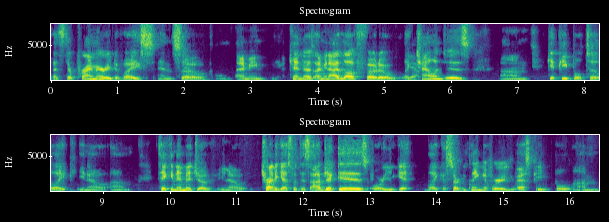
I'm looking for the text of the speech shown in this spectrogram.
that's their primary device and so um, i mean ken knows i mean i love photo like yeah. challenges um, get people to like you know um, take an image of you know try to guess what this object is or you get like a certain thing of where you ask people um,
